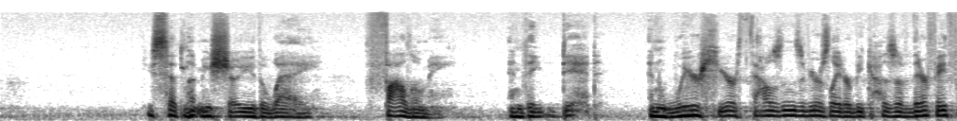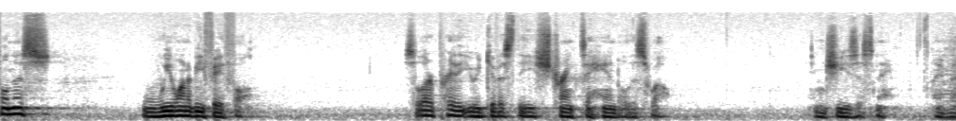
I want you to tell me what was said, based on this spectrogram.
You said, Let me show you the way. Follow me. And they did. And we're here thousands of years later because of their faithfulness. We want to be faithful. So Lord, I pray that you would give us the strength to handle this well. In Jesus' name, amen.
